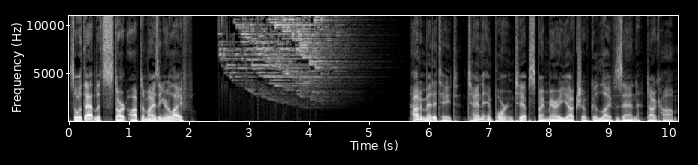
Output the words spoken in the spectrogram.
So, with that, let's start optimizing your life. How to Meditate 10 Important Tips by Mary Jaksch of GoodLifeZen.com.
